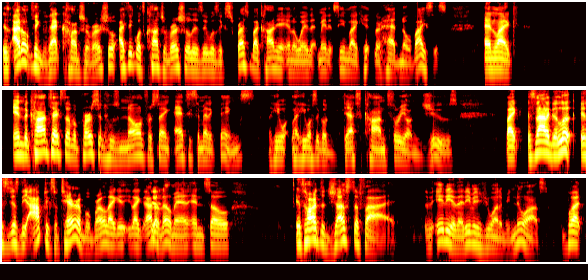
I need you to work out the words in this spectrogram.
is I don't think that controversial. I think what's controversial is it was expressed by Kanye in a way that made it seem like Hitler had no vices, and like in the context of a person who's known for saying anti-Semitic things, like he like he wants to go DEF CON three on Jews. Like it's not a good look. It's just the optics are terrible, bro. Like, it, like I don't know, man. And so it's hard to justify any of that, even if you want to be nuanced. But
